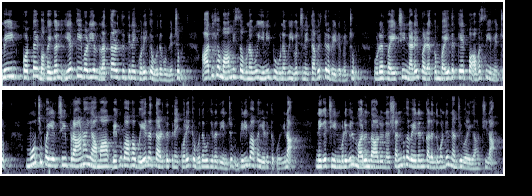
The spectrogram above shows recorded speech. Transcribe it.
மீன் கொட்டை வகைகள் இயற்கை வழியில் இரத்த அழுத்தத்தினை குறைக்க உதவும் என்றும் அதிக மாமிச உணவு இனிப்பு உணவு இவற்றினை தவிர்த்திட வேண்டும் என்றும் உடற்பயிற்சி நடைப்பழக்கம் வயதிற்கேற்ப அவசியம் என்றும் மூச்சு பயிற்சி பிராணாயாமா வெகுவாக உயர் ரத்த அழுத்தத்தினை குறைக்க உதவுகிறது என்றும் விரிவாக எடுத்துக் கூறினார். நிகழ்ச்சியின் முடிவில் மருந்தாளுநர் சண்முகவேலன் கலந்து கொண்டு நன்றி உரையாற்றினார்.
